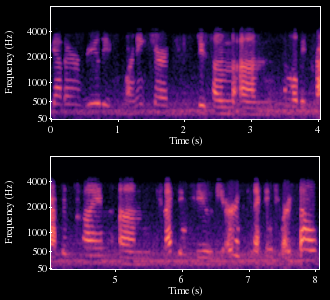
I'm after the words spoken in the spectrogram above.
together, really explore nature, do some um, some lovely practice time, um, connecting to the earth, connecting to ourselves,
